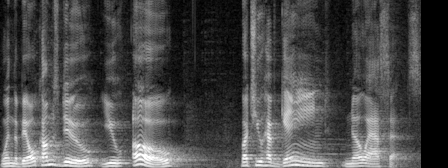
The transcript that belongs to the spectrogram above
When the bill comes due, you owe, but you have gained no assets.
